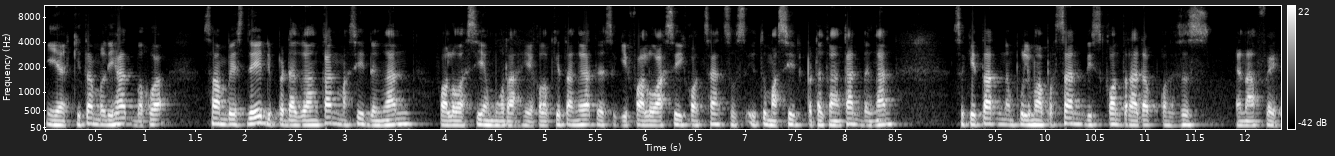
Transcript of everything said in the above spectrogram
Iya, kita melihat bahwa saham BSD diperdagangkan masih dengan valuasi yang murah. Ya, kalau kita lihat dari segi valuasi konsensus itu masih diperdagangkan dengan sekitar 65% diskon terhadap konsensus NAV.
